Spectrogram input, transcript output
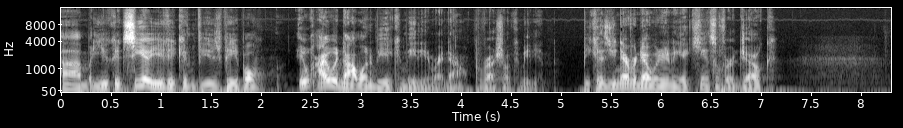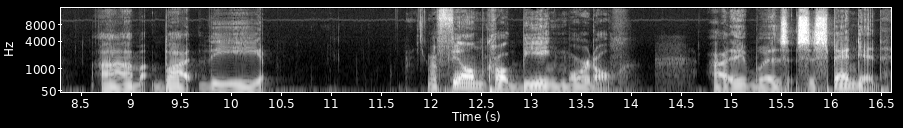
um, you could see how you could confuse people. It, I would not want to be a comedian right now, professional comedian, because you never know when you're going to get canceled for a joke. Um, but the a film called Being Mortal, uh, it was suspended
